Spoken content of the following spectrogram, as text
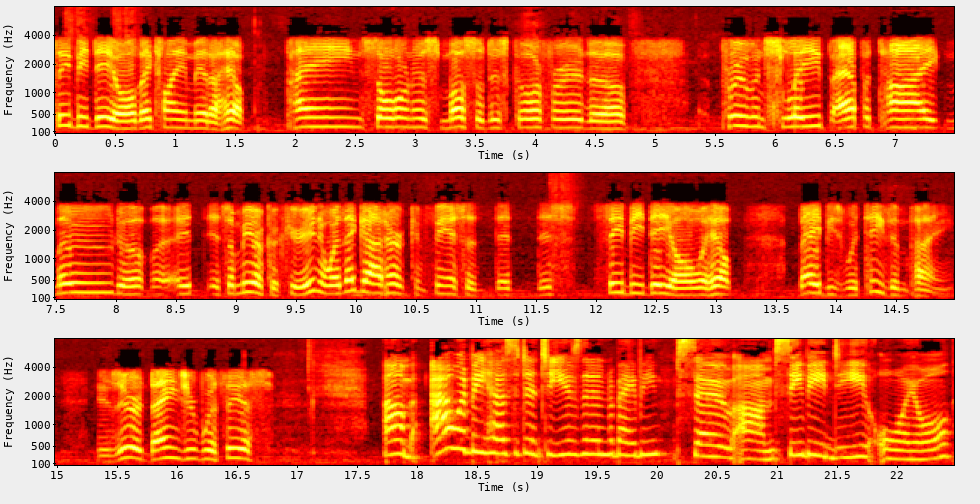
CBD oil they claim it'll help pain, soreness, muscle discomfort. Uh, proven sleep, appetite, mood. Uh, it, it's a miracle cure. Anyway, they got her convinced that, that this CBD oil will help babies with teething pain. Is there a danger with this? Um, I would be hesitant to use it in a baby. So, um, CBD oil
